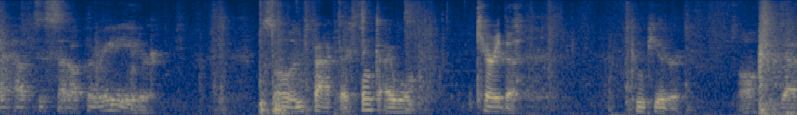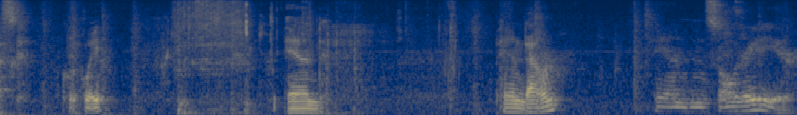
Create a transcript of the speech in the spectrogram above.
I have to set up the radiator. So in fact, I think I will carry the computer off the desk quickly and pan down and install the radiator.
